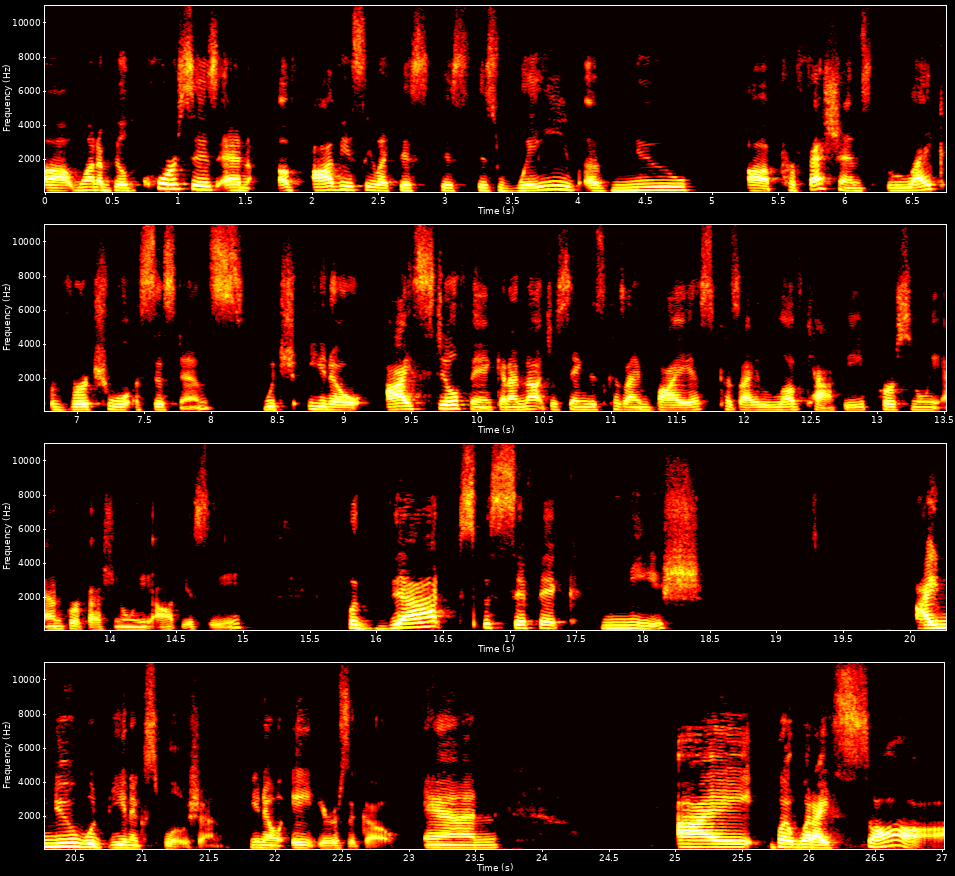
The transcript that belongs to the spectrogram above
uh, want to build courses, and obviously like this this this wave of new uh, professions like virtual assistants, which you know I still think, and I'm not just saying this because I'm biased, because I love Kathy personally and professionally, obviously, but that specific niche I knew would be an explosion, you know, eight years ago, and I, but what I saw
